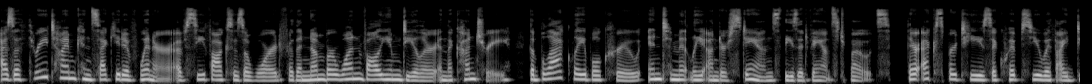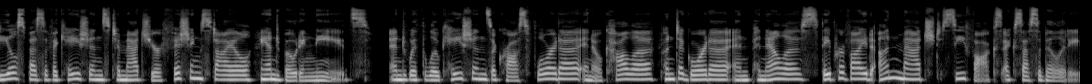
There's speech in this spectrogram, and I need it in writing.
As a three time consecutive winner of Sea Fox's award for the number one volume dealer in the country, the Black Label crew intimately understands these advanced boats. Their expertise equips you with ideal specifications to match your fishing style and boating needs. And with locations across Florida in Ocala, Punta Gorda, and Pinellas, they provide unmatched Sea Fox accessibility.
